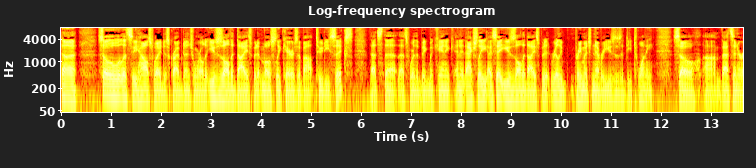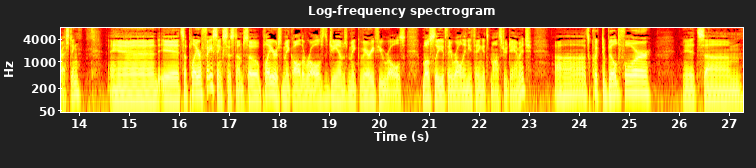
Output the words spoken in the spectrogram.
Uh, so let's see how else would I describe Dungeon World? It uses all the dice, but it mostly cares about 2d6. That's the that's where the big mechanic. And it actually, I say it uses all the dice, but it really pretty much never uses a d20. So um, that's interesting and it's a player facing system. So players make all the rolls. The GMs make very few rolls. Mostly, if they roll anything, it's monster damage. Uh, it's quick to build for. It's um,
